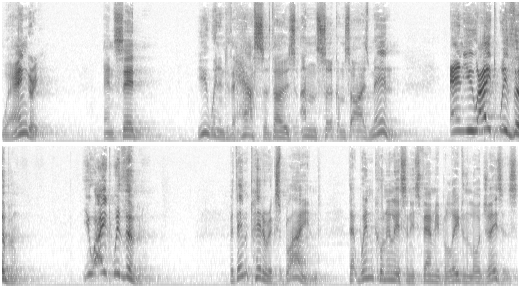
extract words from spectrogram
were angry and said, You went into the house of those uncircumcised men and you ate with them. You ate with them. But then Peter explained that when Cornelius and his family believed in the Lord Jesus,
